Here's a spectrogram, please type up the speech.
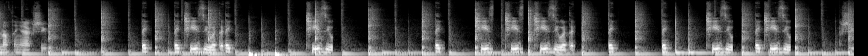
Nothing actually. They they tease you with it. They tease you. They tease tease tease you with it. They they tease you. They tease you. Actually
